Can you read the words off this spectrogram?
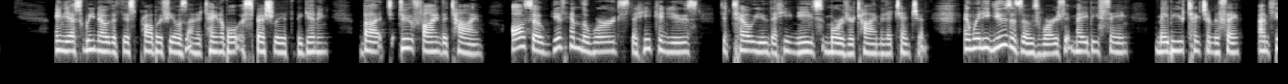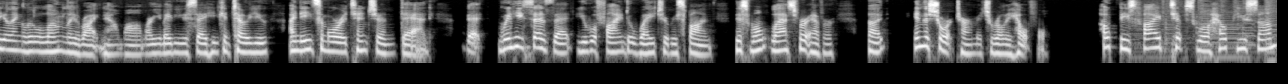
And yes, we know that this probably feels unattainable, especially at the beginning, but do find the time. Also, give him the words that he can use to tell you that he needs more of your time and attention. And when he uses those words, it may be saying, maybe you teach him to say, I'm feeling a little lonely right now, mom. Or you maybe you say, he can tell you, I need some more attention, dad. That when he says that, you will find a way to respond. This won't last forever, but in the short term, it's really helpful. Hope these five tips will help you some.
